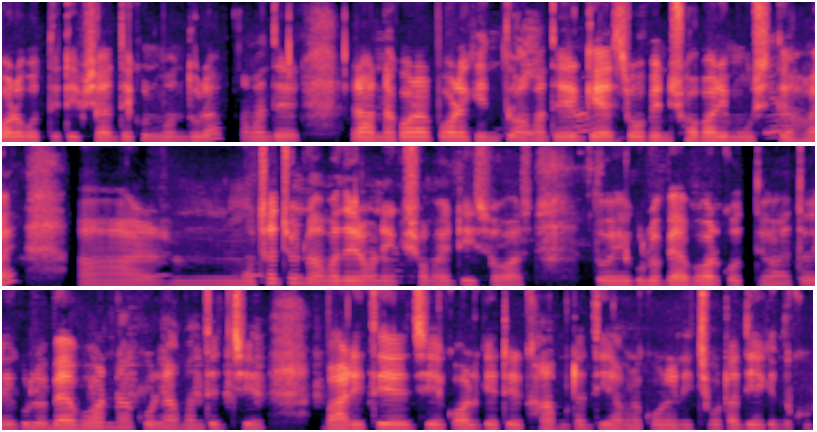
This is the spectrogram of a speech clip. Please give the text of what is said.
পরবর্তী টিপসে। আর দেখুন বন্ধুরা, আমাদের রান্না করার পরে কিন্তু আমাদের গ্যাস ওভেন সবারই মুছতে হয়। আর মোছার জন্য আমাদের অনেক সময় ডিশ ওয়াশ তো এগুলো ব্যবহার করতে হয়। তো এগুলো ব্যবহার না করে আমাদের যে বাড়িতে যে কলগেটের খামটা দিয়ে আমরা করে নিচ্ছি, ওটা দিয়ে কিন্তু খুব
